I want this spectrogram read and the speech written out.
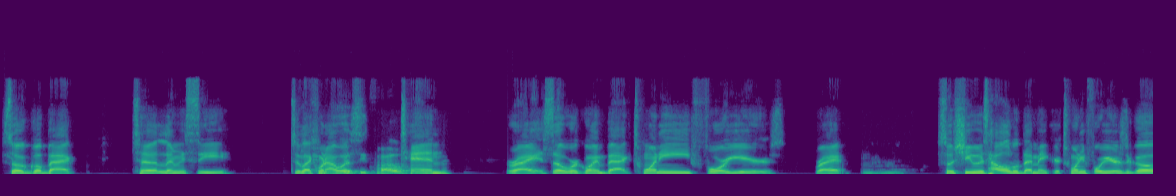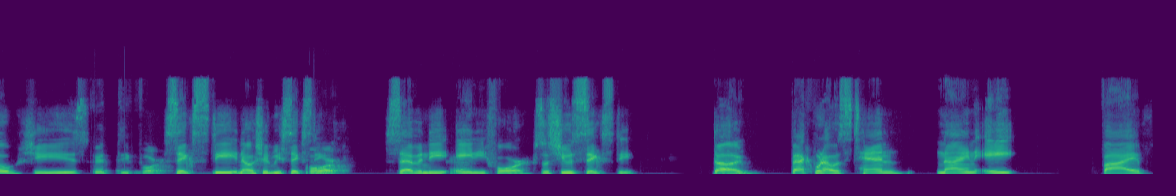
So go back to let me see. To like when I was 55? 10, right? So we're going back 24 years, right? Mhm. So she was how old would that make her? 24 years ago, she's 54. 60. No, she'd be 60. Four. 70, Okay. 84. So she was 60. Doug, Mhm. Back when I was 10, 9, 8, 5,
